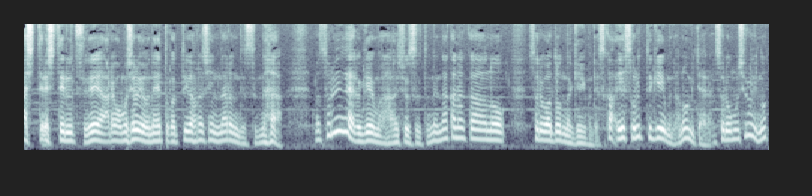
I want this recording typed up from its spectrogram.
あ知ってる知ってる」っつってね「あれ面白いよね」とかっていう話になるんですが まそれ以外のゲームの話をするとねなかなかあの「それはどんなゲームですか？えそれってゲームなの?」みたいな「それ面白いの?」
